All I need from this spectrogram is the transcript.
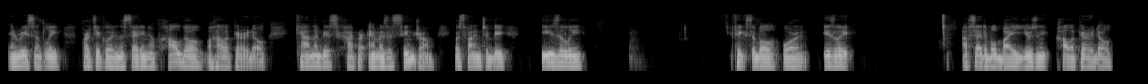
and recently, particularly in the setting of Haldol or haloperidol, cannabis hyperemesis syndrome was found to be easily fixable or easily offsettable by using haloperidol.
